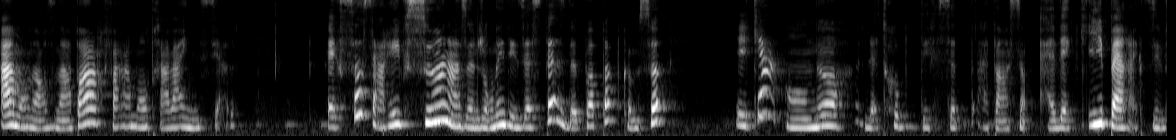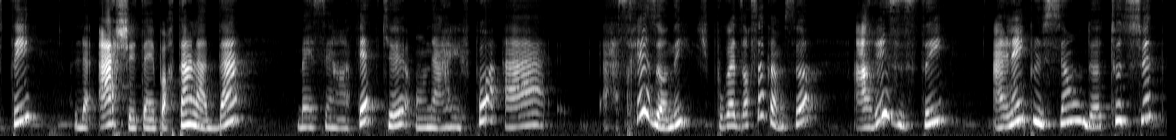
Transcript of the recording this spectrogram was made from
à mon ordinateur faire mon travail initial. Fait que ça, ça arrive souvent dans une journée, des espèces de pop-up comme ça. Et quand on a le trouble déficit attention avec hyperactivité, le H est important là-dedans, ben c'est en fait qu'on n'arrive pas à, à se raisonner, je pourrais dire ça comme ça, à résister à l'impulsion de tout de suite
